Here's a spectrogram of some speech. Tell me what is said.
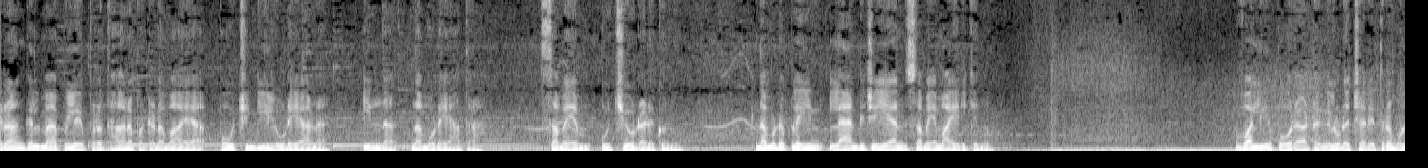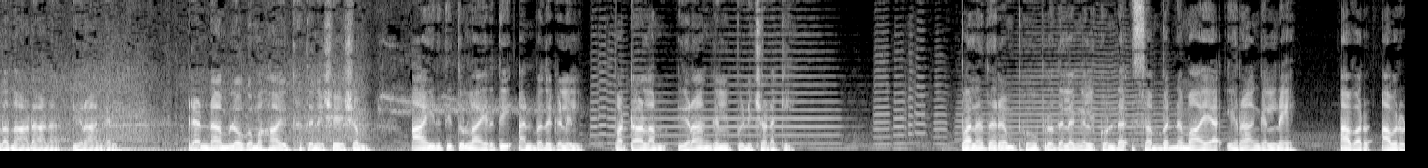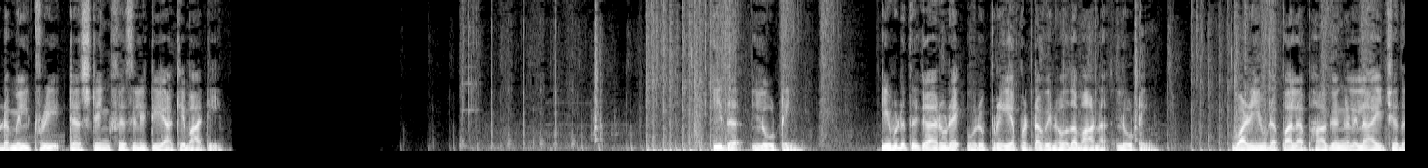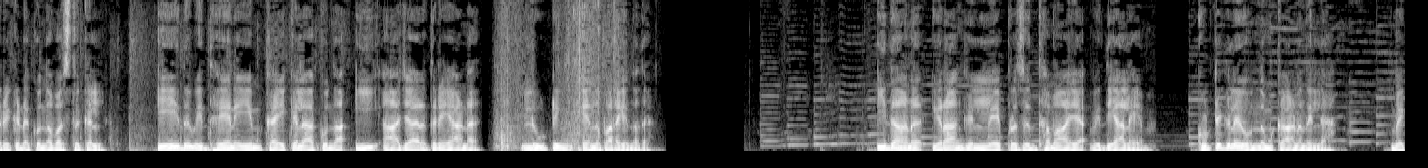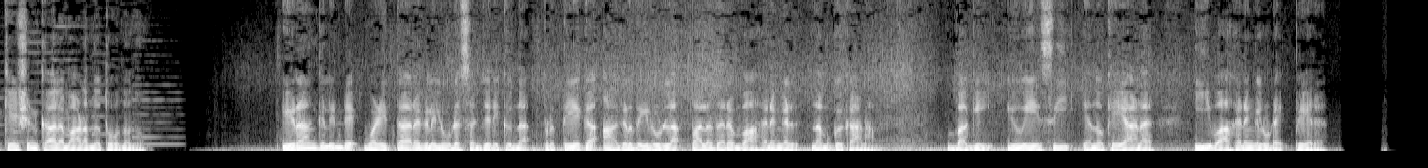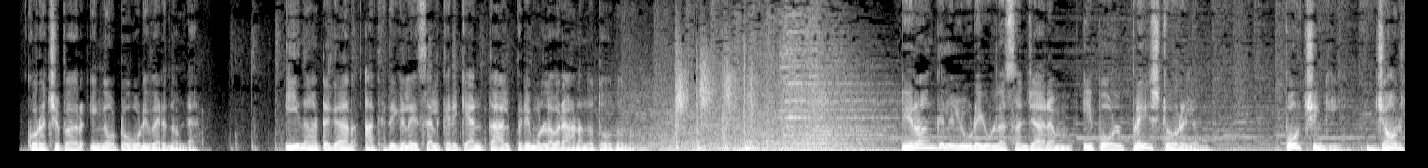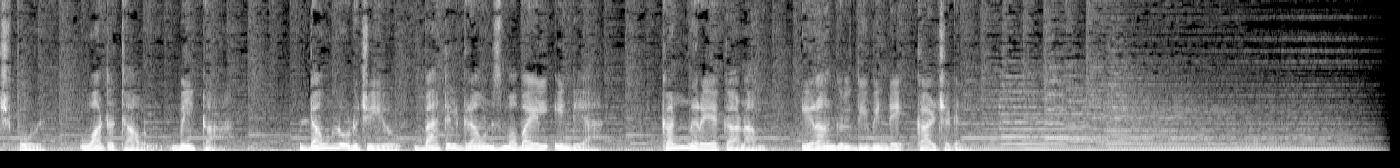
ഇറാങ്കൽ മാപ്പിലെ പ്രധാന പട്ടണമായ പോച്ചിങ്കിയിലൂടെയാണ് ഇന്ന് നമ്മുടെ യാത്ര. സമയം ഉച്ചയോടടുക്കുന്നു. നമ്മുടെ പ്ലെയിൻ ലാൻഡ് ചെയ്യാൻ സമയമായിരിക്കുന്നു. വലിയ പോരാട്ടങ്ങളുടെ ചരിത്രമുള്ള നാടാണ് ഇറാങ്കൽ രണ്ടാം ലോകമഹായുദ്ധത്തിന് ശേഷം ആയിരത്തി തൊള്ളായിരത്തി അൻപതുകളിൽ പട്ടാളം ഇറാങ്കൽ പിടിച്ചടക്കി. പലതരം ഭൂപ്രതലങ്ങൾ കൊണ്ട് സമ്പന്നമായ ഇറാങ്കലിനെ അവർ അവരുടെ മിലിറ്ററി ടെസ്റ്റിംഗ് ഫെസിലിറ്റിയാക്കി മാറ്റി. ഇത് ലൂട്ടിംഗ്. ഇവിടുത്തുകാരുടെ ഒരു പ്രിയപ്പെട്ട വിനോദമാണ് ലൂട്ടിംഗ്. വഴിയുടെ പല ഭാഗങ്ങളിലായി ചിതറിക്കിടക്കുന്ന വസ്തുക്കൾ ഏത് വിധേനയും കൈക്കലാക്കുന്ന ഈ ആചാരത്തിനെയാണ് ലൂട്ടിംഗ് എന്ന് പറയുന്നത്. ഇതാണ് ഇറാങ്കലിലെ പ്രസിദ്ധമായ വിദ്യാലയം. കുട്ടികളെ ഒന്നും കാണുന്നില്ല. വെക്കേഷൻ കാലമാണെന്ന് തോന്നുന്നു. ഇറാങ്കലിന്റെ വഴിത്താരകളിലൂടെ സഞ്ചരിക്കുന്ന പ്രത്യേക ആകൃതിയിലുള്ള പലതരം വാഹനങ്ങൾ നമുക്ക് കാണാം. ബഗി യു എ സി എന്നൊക്കെയാണ് ഈ വാഹനങ്ങളുടെ പേര്. കുറച്ചുപേർ ഇങ്ങോട്ട് ഓടി വരുന്നുണ്ട്. ഈ നാട്ടുകാർ അതിഥികളെ സൽക്കരിക്കാൻ താൽപ്പര്യമുള്ളവരാണെന്ന് തോന്നുന്നു. ഇറാങ്കലിലൂടെയുള്ള സഞ്ചാരം ഇപ്പോൾ play സ്റ്റോറിലും. Pochinki Georgopol water town Mylta. Download ചെയ്യൂ ബാറ്റിൽ ഗ്രൗണ്ട്സ് മൊബൈൽ ഇന്ത്യ. കൺനിറയെ കാണാം ഇറാങ്കുൽ ദ്വീപിന്റെ കാഴ്ചകൾ.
